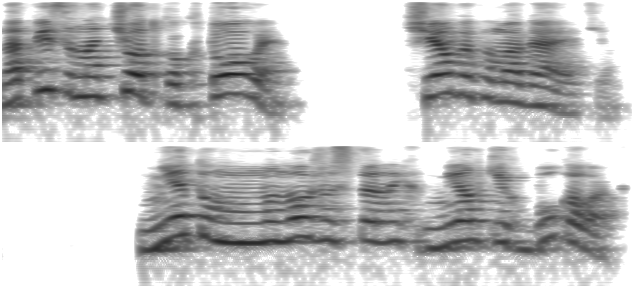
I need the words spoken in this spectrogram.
написано четко, кто вы, чем вы помогаете. Нету множественных мелких буквок.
